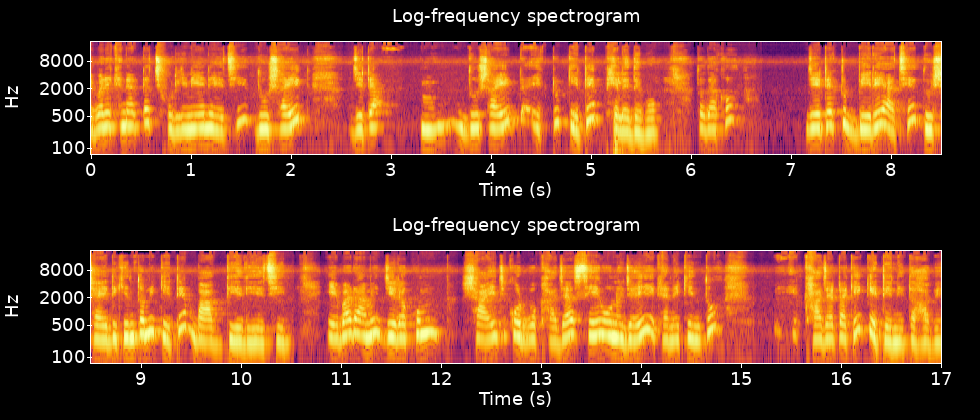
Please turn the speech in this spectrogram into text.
এবার এখানে একটা ছুরি নিয়ে নিয়েছি, দু সাইড যেটা দু সাইড একটু কেটে ফেলে দেব। তো দেখো যেটা একটু বেড়ে আছে, দুই সাইডে কিন্তু আমি কেটে বাদ দিয়ে দিয়েছি। এবার আমি যেরকম সাইজ করব খাজা সেই অনুযায়ী এখানে কিন্তু খাজাটাকে কেটে নিতে হবে।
